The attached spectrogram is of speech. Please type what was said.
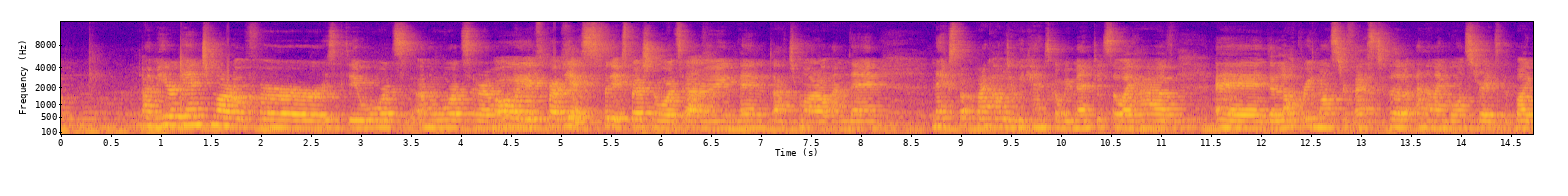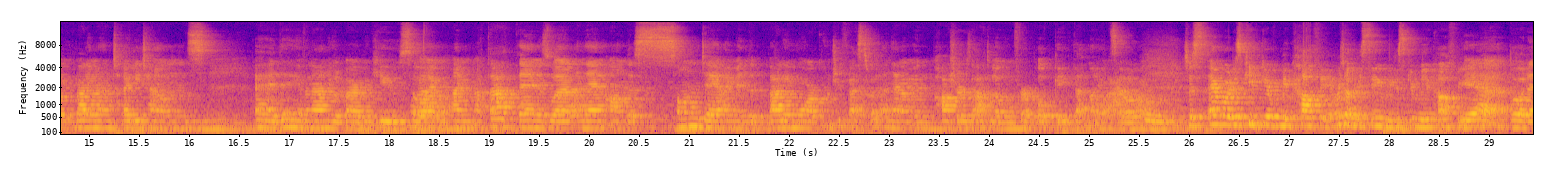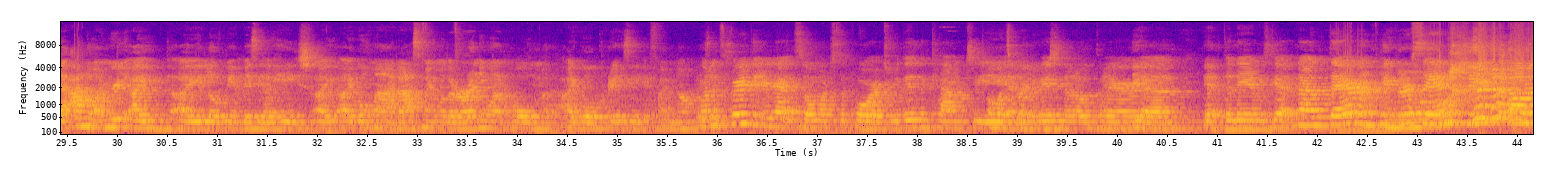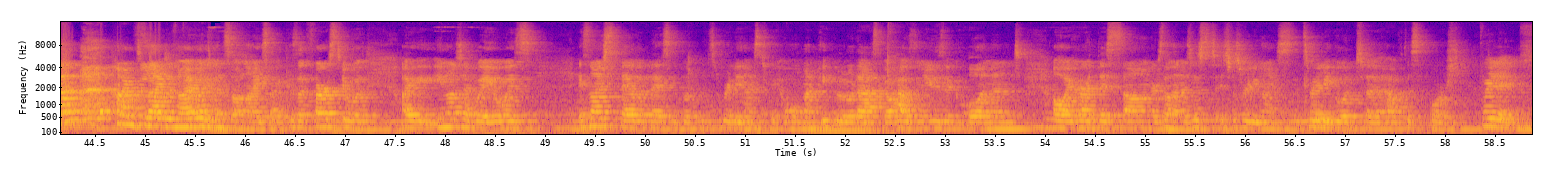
I'm here again tomorrow for is it the awards an awards ceremony? Oh, the Expression. Yes, for the expression awards ceremony, and then that tomorrow, and then next bank holiday weekend's gonna be mental. So I have uh, the Lough Ree Monster Festival, and then I'm going straight to the Bike Ballymahon Tidy Towns. Uh, they have an annual barbecue, so Wow. I'm, I'm at that then as well. And then on the Sunday, I'm in the Ballymore Country Festival, and then I'm in Potter's at Athlone for a pub gig that night. Wow. So just everyone just keep giving me coffee. Every time you see me, just give me a coffee. Yeah. But uh, I know I'm really I I love being busy. I hate I, I go mad. Ask my mother or anyone at home. I go crazy if I'm not busy. Well, it's great that you're getting so much support within the county Oh, it's and brilliant. within the local area. Yeah. If the name is getting out there and people are saying. I'm delighted. Now I've been so nice. Like because at first it was I you know type of way you always. It's nice to play other places, but it's really nice to be home. And people would ask, "Oh, how's the music going?" And "Oh, I heard this song or something." It's just, it's just really nice. It's really good to have the support. Brilliant.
